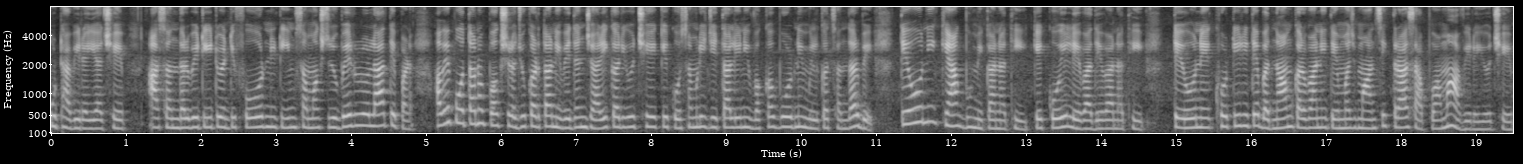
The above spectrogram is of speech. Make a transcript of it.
ઉઠાવી રહ્યા છે. આ સંદર્ભે ટી ટ્વેન્ટી ફોરની ટીમ સમક્ષ જુબેર લાતે પણ હવે પોતાનો પક્ષ રજૂ કરતા નિવેદન જારી કર્યું છે કે કોસંબડી જીતાલીની વકફ બોર્ડની મિલકત સંદર્ભે તેઓની ક્યાંક ભૂમિકા નથી કે કોઈ લેવા દેવા નથી. તેઓને ખોટી રીતે બદનામ કરવાની તેમજ માનસિક ત્રાસ આપવામાં આવી રહ્યો છે.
